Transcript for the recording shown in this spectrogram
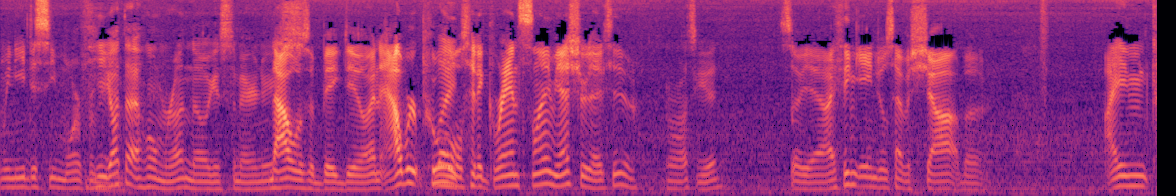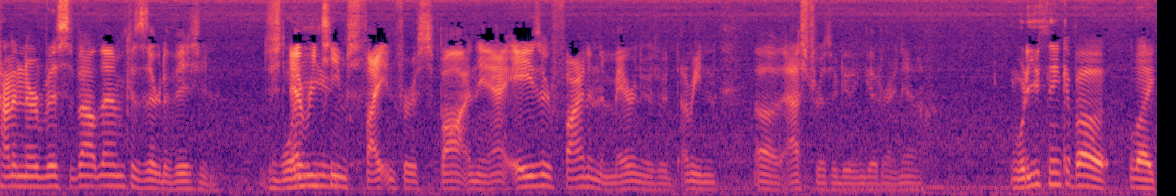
we need to see more from he him. got that home run though against the Mariners. That was a big deal. And Albert Pujols Like- hit a grand slam yesterday, too. Oh, that's good. So, yeah, I think Angels have a shot, but I'm kind of nervous about them because their division. Just What every you- team's fighting for a spot, and the A's are fine, and the Mariners are. I mean, uh, Astros are doing good right now. What do you think about like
